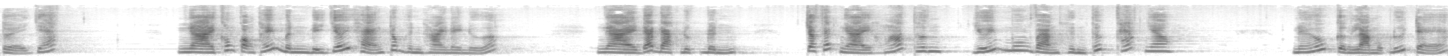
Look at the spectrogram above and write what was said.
tuệ giác. Ngài không còn thấy mình bị giới hạn trong hình hài này nữa. Ngài đã đạt được định, cho phép Ngài hóa thân dưới muôn vàng hình thức khác nhau. Nếu cần làm một đứa trẻ,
